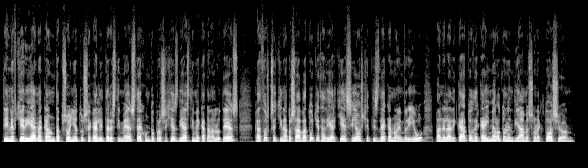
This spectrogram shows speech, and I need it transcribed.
Την ευκαιρία να κάνουν τα ψώνια τους σε καλύτερες τιμές θα έχουν το προσεχές διάστημα οι καταναλωτές, καθώς ξεκινά το Σάββατο και θα διαρκέσει έως και τις 10 Νοεμβρίου πανελλαδικά το δεκαήμερο των ενδιάμεσων εκτόσεων.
